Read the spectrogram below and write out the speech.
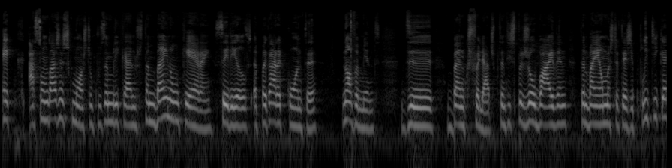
é que há sondagens que mostram que os americanos também não querem ser eles a pagar a conta, novamente, de bancos falhados. Portanto, isto para Joe Biden também é uma estratégia política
